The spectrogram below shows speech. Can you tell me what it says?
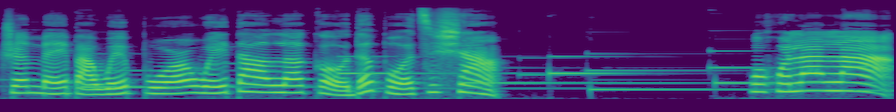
真美把围脖围到了狗的脖子上。我回来啦。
